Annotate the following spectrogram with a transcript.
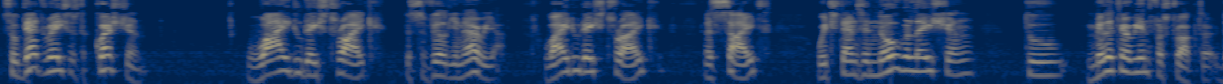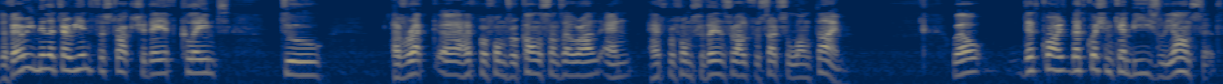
So that raises the question, why do they strike a civilian area? Why do they strike a site which stands in no relation to military infrastructure? The very military infrastructure they have claimed to have, uh, have performed reconnaissance around and have performed surveillance around for such a long time. Well, that, that question can be easily answered.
